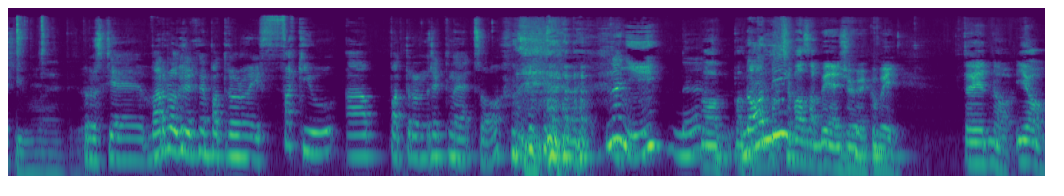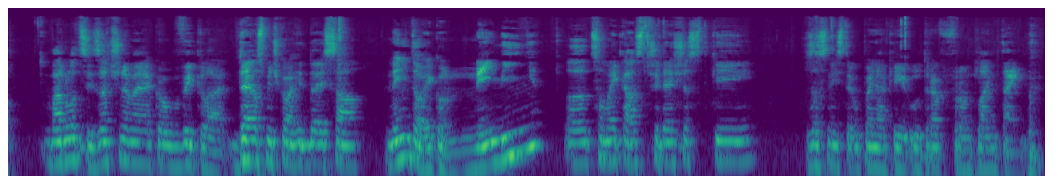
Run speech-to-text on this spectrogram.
příští, vole, epizodu. Prostě Warlock řekne patronovi fuck you a patron řekne co? Není. ne, No, no, no ni- třeba zabije, že jo, jakoby. To je jedno. Jo, Varloci, začneme jako obvykle. D8 hit dice. Není to jako nejmíň, eh, co mají cast 3D6. Zase nejste úplně nějaký ultra frontline tank.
